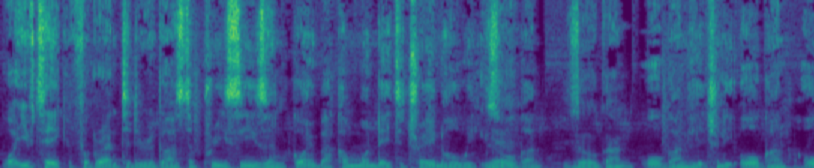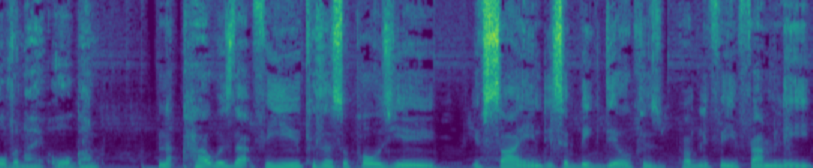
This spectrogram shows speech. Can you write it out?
What you've taken for granted in regards to pre-season, going back on Monday to train all week, it's Yeah. all gone. It's all gone. All gone, literally all gone. Overnight, all gone. And how was that for you? Because I suppose you you've signed. It's a big deal because probably for your family,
